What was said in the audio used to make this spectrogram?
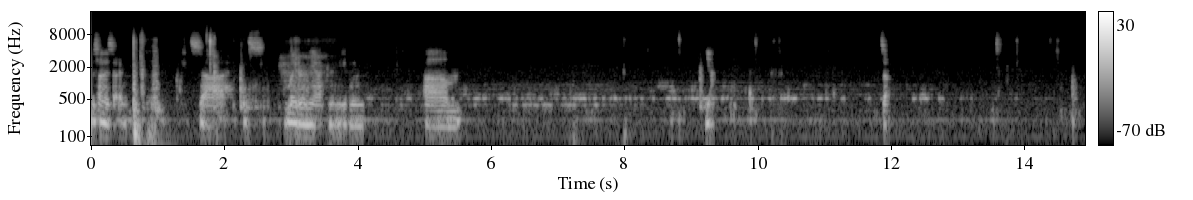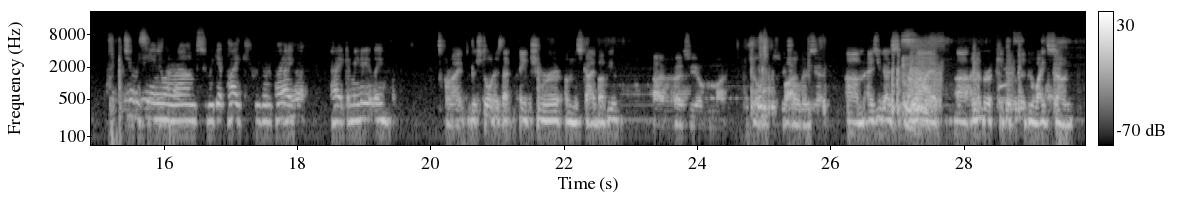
the sun is setting. It's uh it's later in the afternoon, evening. Um Yeah. So Do we see anyone around? We get Pike. We go to Pike. Pike immediately. alright. There still is that faint shimmer on the sky above you. I firstly open my shoulders. Your shoulders. Um, as you guys arrive, uh, a number of people who live in Whitestone Not, Nice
